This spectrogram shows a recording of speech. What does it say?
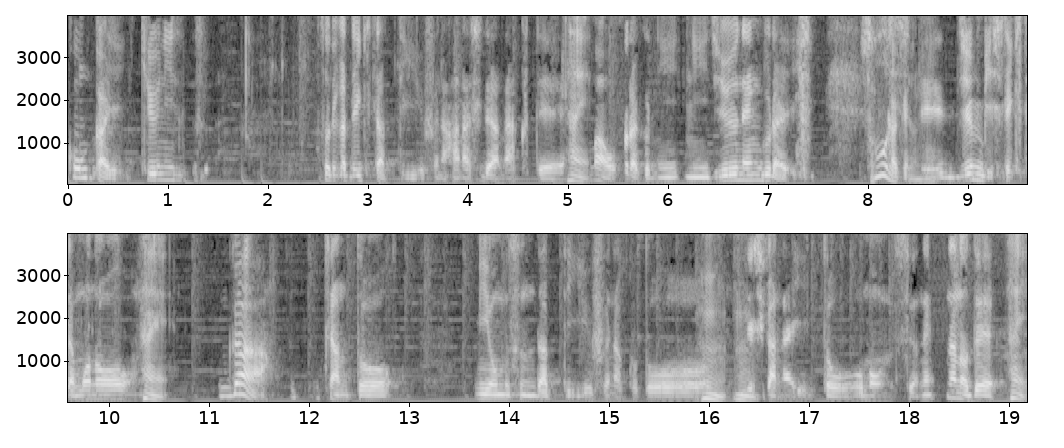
今回急にそれができたっていうふうな話ではなくて、はいまあおそらくに20年ぐらいそうでかけすよね。て準備してきたものはい。がちゃんと実を結んだっていうふうなことうんうんでしかないと思うんですよね。なので、はい。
